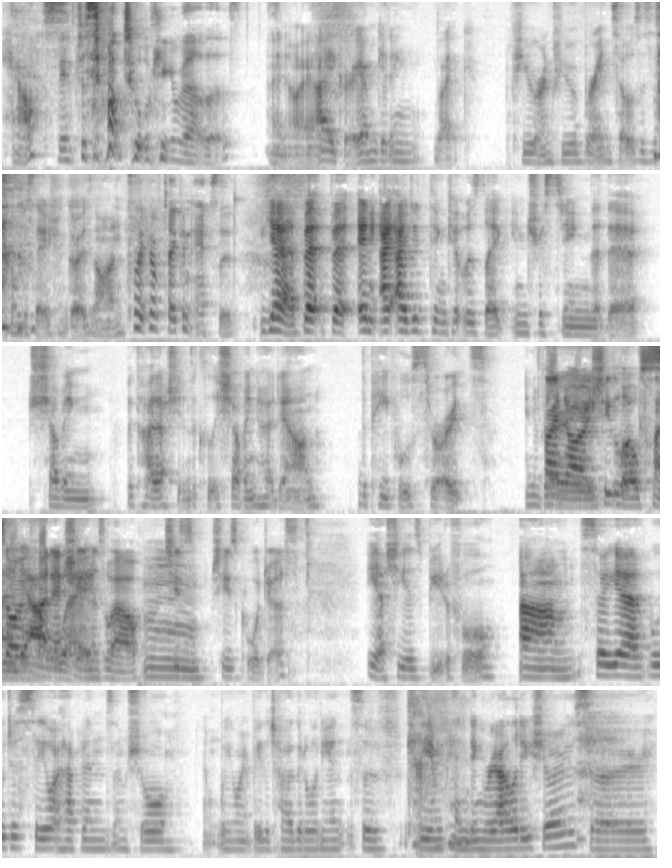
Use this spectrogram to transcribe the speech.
house. we have to stop talking about this. I know. I agree. I'm getting like fewer and fewer brain cells as this conversation goes on. It's like I've taken acid. Yeah, but but any, I, I did think it was like interesting that they're shoving the Kardashians are clearly shoving her down the people's throats in a very I know she well looks so Kardashian way. as well. She's she's gorgeous. Yeah, she is beautiful. Um, so yeah, we'll just see what happens. I'm sure we won't be the target audience of the impending reality show. So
